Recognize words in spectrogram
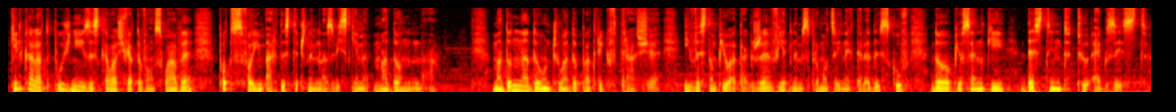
Kilka lat później zyskała światową sławę pod swoim artystycznym nazwiskiem Madonna. Madonna dołączyła do Patrick w trasie i wystąpiła także w jednym z promocyjnych teledysków do piosenki Destined to Exist.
